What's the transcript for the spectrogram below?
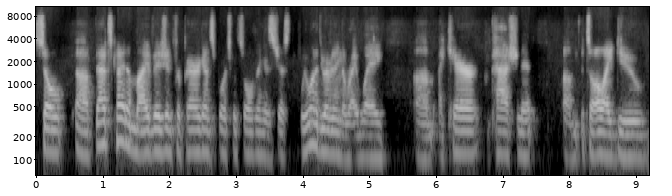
So uh, that's kind of my vision for Paragon Sports Consulting is just, we want to do everything the right way. Um, I care, I'm passionate. Um, it's all I do.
